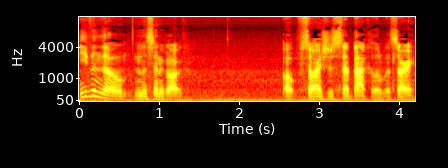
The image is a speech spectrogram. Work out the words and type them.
even though in the synagogue, oh, so I should step back a little bit. Sorry.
